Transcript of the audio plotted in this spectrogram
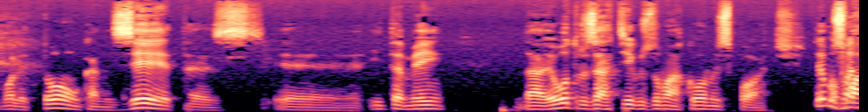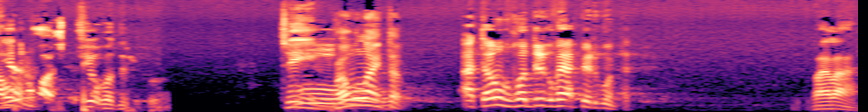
moletom, camisetas é, e também da outros artigos do Marcou no Esporte. Temos Ô, uma loja, viu, Rodrigo? Sim. O... Vamos lá, então. Ah, então o Rodrigo vai a pergunta. Vai lá.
